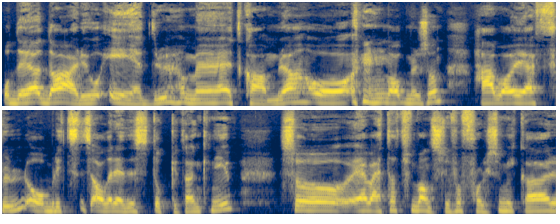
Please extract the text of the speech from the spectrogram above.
Og det, da er det jo edru med et kamera og alt mulig sånn. Her var jeg full og blitt allerede stukket av en kniv. Så jeg veit at det er vanskelig for folk som ikke har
